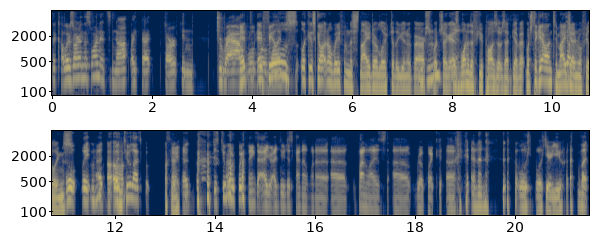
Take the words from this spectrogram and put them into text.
the colors are in this one. It's not like that dark and drab. It World it War feels like it's gotten away from the Snyder look of the universe, Mhm. which I, is Yeah. one of the few positives I'd give it. Which to get on to my Yeah. general feelings. Well, wait. Mhm. Uh, Uh, well, uh, two last. qu- okay. Sorry, uh, just two more quick things. I I do just kind of want to uh, finalize uh, real quick, uh, and then we'll we'll hear you. but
